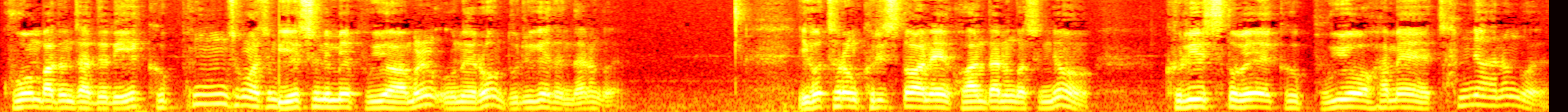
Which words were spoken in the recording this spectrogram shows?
구원받은 자들이 그 풍성하신 예수님의 부여함을 은혜로 누리게 된다는 거예요. 이것처럼 그리스도 안에 거한다는 것은요, 그리스도의 그 부여함에 참여하는 거예요.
